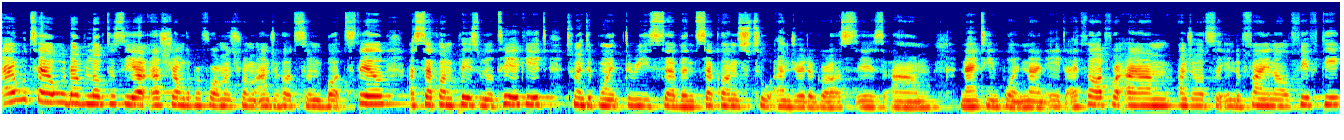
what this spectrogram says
I would say I would have love to see a, a, stronger performance from Andrew Hudson, but still, a second place will take it. 20.37 seconds to Andre DeGrasse is um, 19.98. I thought for um, Andrew Hudson in the final 50,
